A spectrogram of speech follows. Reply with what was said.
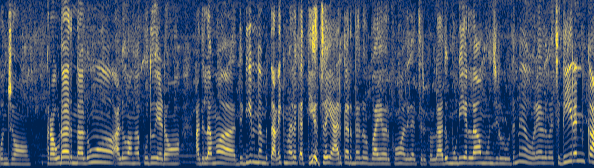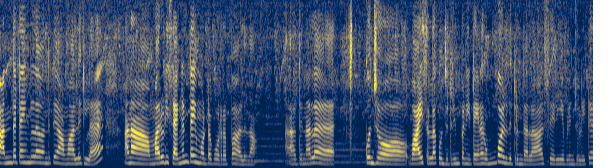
கொஞ்சம் க்ரௌடாக இருந்தாலும் அழுவாங்க. புது இடம். அது இல்லாமல் திடீர்னு நம்ம தலைக்கு மேலே கத்தி வச்சா யாருக்காக இருந்தாலும் பயம் இருக்கும். அழுகாச்சிருக்கும்ல அது முடியெல்லாம் மூஞ்சில் ஊதுன்னு ஒரே அழுவாச்சு தீரனுக்கு அந்த டைமில் வந்துட்டு அவன் அழுகலை. ஆனால் மறுபடி செகண்ட் டைம் மொட்டை போடுறப்ப அழுதான். அதனால கொஞ்சம் வாய்ஸ் எல்லாம் கொஞ்சம் ட்ரிம் பண்ணிட்டேன். ஏன்னா ரொம்ப அழுதுட்டு இருந்தாளா சரி அப்படின்னு சொல்லிட்டு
